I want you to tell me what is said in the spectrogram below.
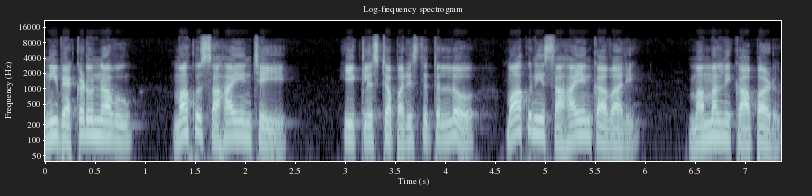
నీవెక్కడున్నావు? మాకు సహాయం చెయ్యి. ఈ క్లిష్ట పరిస్థితుల్లో మాకు నీ సహాయం కావాలి. మమ్మల్ని కాపాడు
